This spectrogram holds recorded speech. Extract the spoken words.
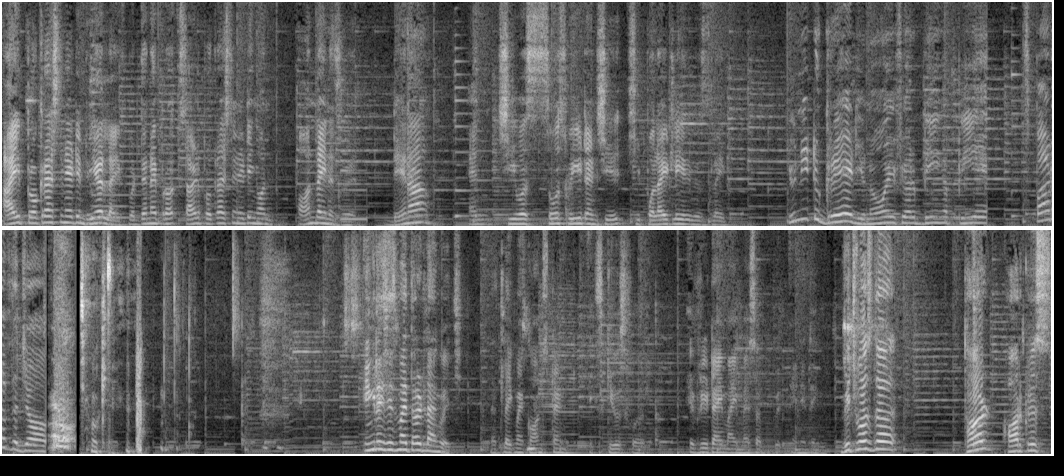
I procrastinate in real life, but then I pro- started procrastinating on online as well. Dana, and she was so sweet, and she she politely was like, "You need to grade, you know, if you're being a PA. It's part of the job." okay. English is my third language. That's like my constant excuse for every time I mess up with anything. Which was the third Horcrux,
